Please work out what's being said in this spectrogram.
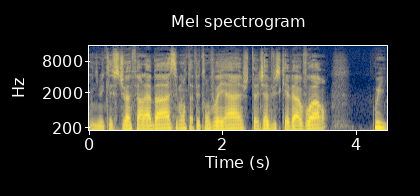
On dit, mais qu'est-ce que tu vas faire là-bas? C'est bon, t'as fait ton voyage, t'as déjà vu ce qu'il y avait à voir. Oui.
